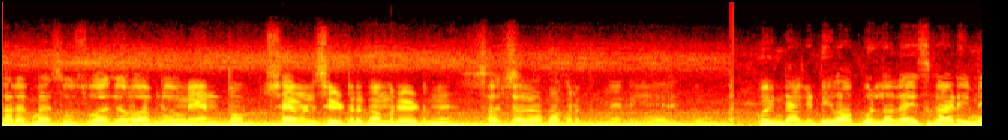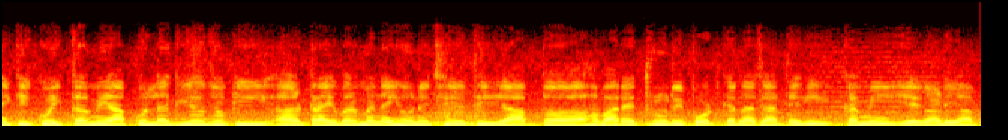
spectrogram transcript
फ़र्क महसूस हुआ जब आपने मेन तो सेवन सीटर कम रेट में सबसे अच्छा। ज़्यादा फ़र्क मेन ये है कोई नेगेटिव आपको लगा इस गाड़ी में कि कोई कमी आपको लगी हो जो कि ड्राइवर में नहीं होनी चाहिए थी या आप हमारे थ्रू रिपोर्ट करना चाहते हैं कि कमी ये गाड़ी आप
